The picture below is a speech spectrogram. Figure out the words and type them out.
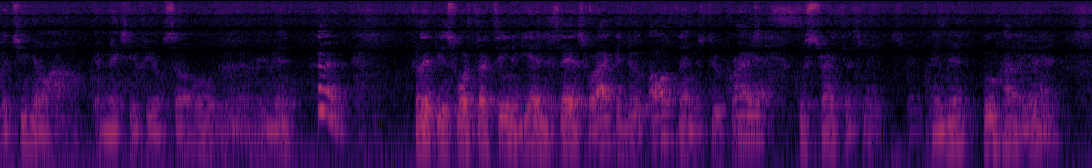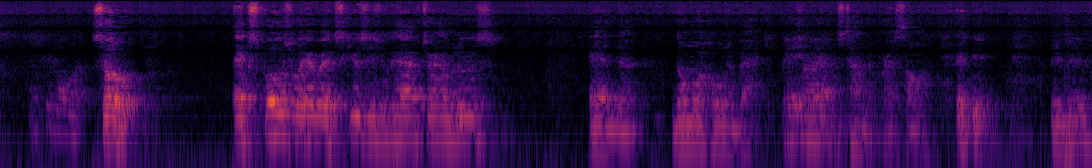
but you know how. It makes you feel so good. Amen. Philippians 4.13 again, it says, For I can do all things through Christ Yes. who strengthens me. Amen. Ooh, hallelujah. Thank you, Lord. So, expose whatever excuses you have, turn them loose, and uh, no more holding back. Amen. It's time to press on. Amen.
